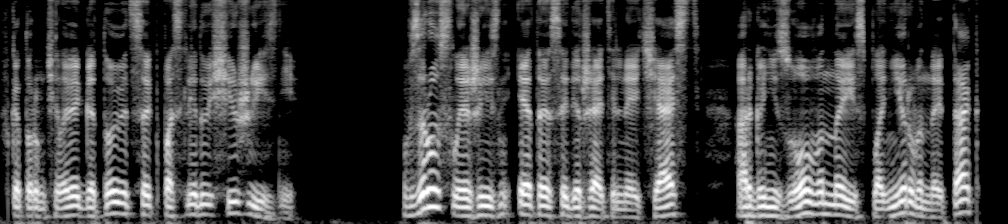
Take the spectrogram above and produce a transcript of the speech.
в котором человек готовится к последующей жизни. Взрослая жизнь — это содержательная часть, организованная и спланированная так,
